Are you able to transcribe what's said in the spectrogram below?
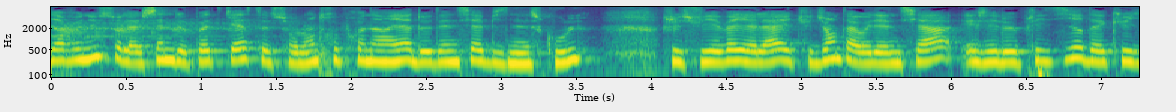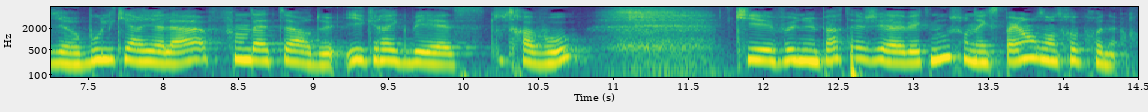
Bienvenue sur la chaîne de podcast sur l'entrepreneuriat d'Audencia Business School. Je suis Eva Yala, étudiante à Audencia, et j'ai le plaisir d'accueillir Boulker Yala, fondateur de YBS Tout Travaux, qui est venu partager avec nous son expérience d'entrepreneur.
